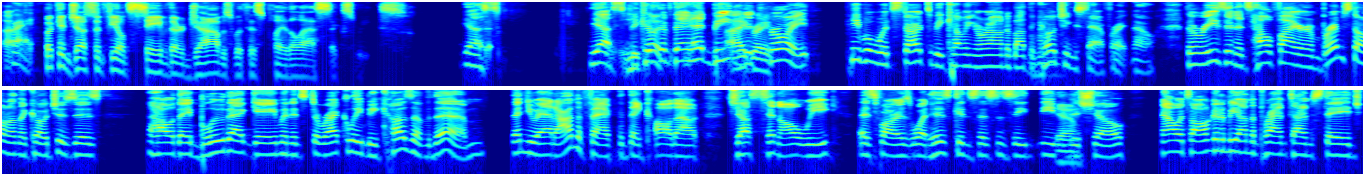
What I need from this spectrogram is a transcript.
uh, right? But can Justin Fields save their jobs with his play the last six weeks? yes, yes, because could. if they had beaten Detroit, people would start to be coming around about the Mhm. coaching staff right now. The reason it's hellfire and brimstone on the coaches is how they blew that game, and it's directly because of them. Then you add on the fact that they called out Justin all week as far as what his consistency needed Yeah. to show. Now it's all going to be on the primetime stage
